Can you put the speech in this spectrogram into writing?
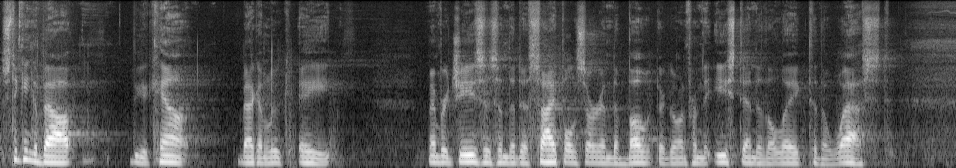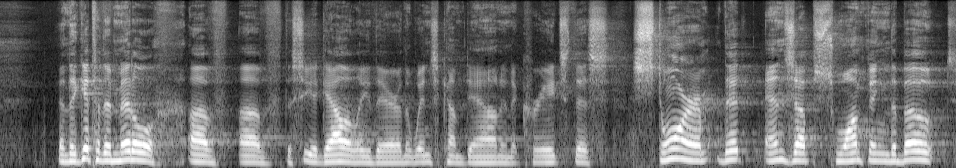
was thinking about the account back in Luke 8. Remember, Jesus and the disciples are in the boat. They're going from the east end of the lake to the west. And they get to the middle of, of the Sea of Galilee there, and the winds come down, and it creates this storm that ends up swamping the boat.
